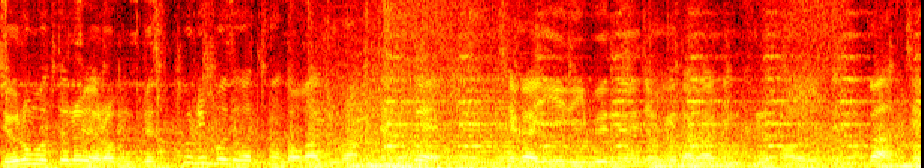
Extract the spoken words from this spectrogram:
이런 것들을 여러분들의 스토리보드 같은 거 넣어가지고 하면 되는데 제가 이 리뷰는 여기다가 링크를 걸어줄 테니까 제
